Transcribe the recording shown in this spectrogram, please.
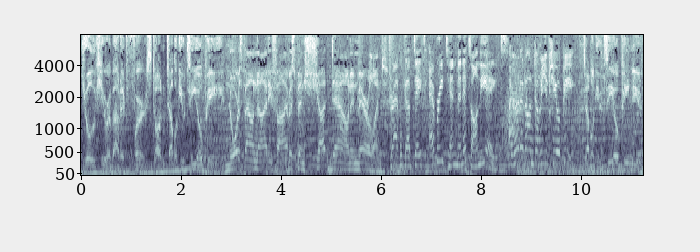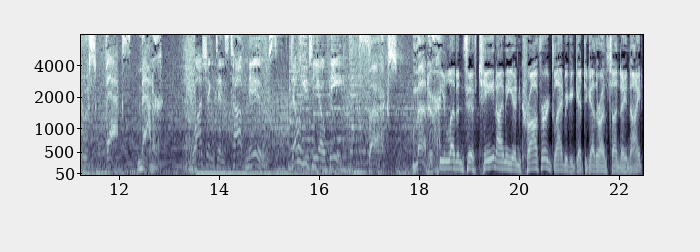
you'll hear about it first on WTOP. Northbound 95 has been shut down in Maryland. Traffic updates every 10 minutes on the 8s. I heard it on WTOP. WTOP News. Facts matter. Washington's top news. WTOP. Facts matter. 1115. I'm Ian Crawford. Glad we could get together on Sunday night.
